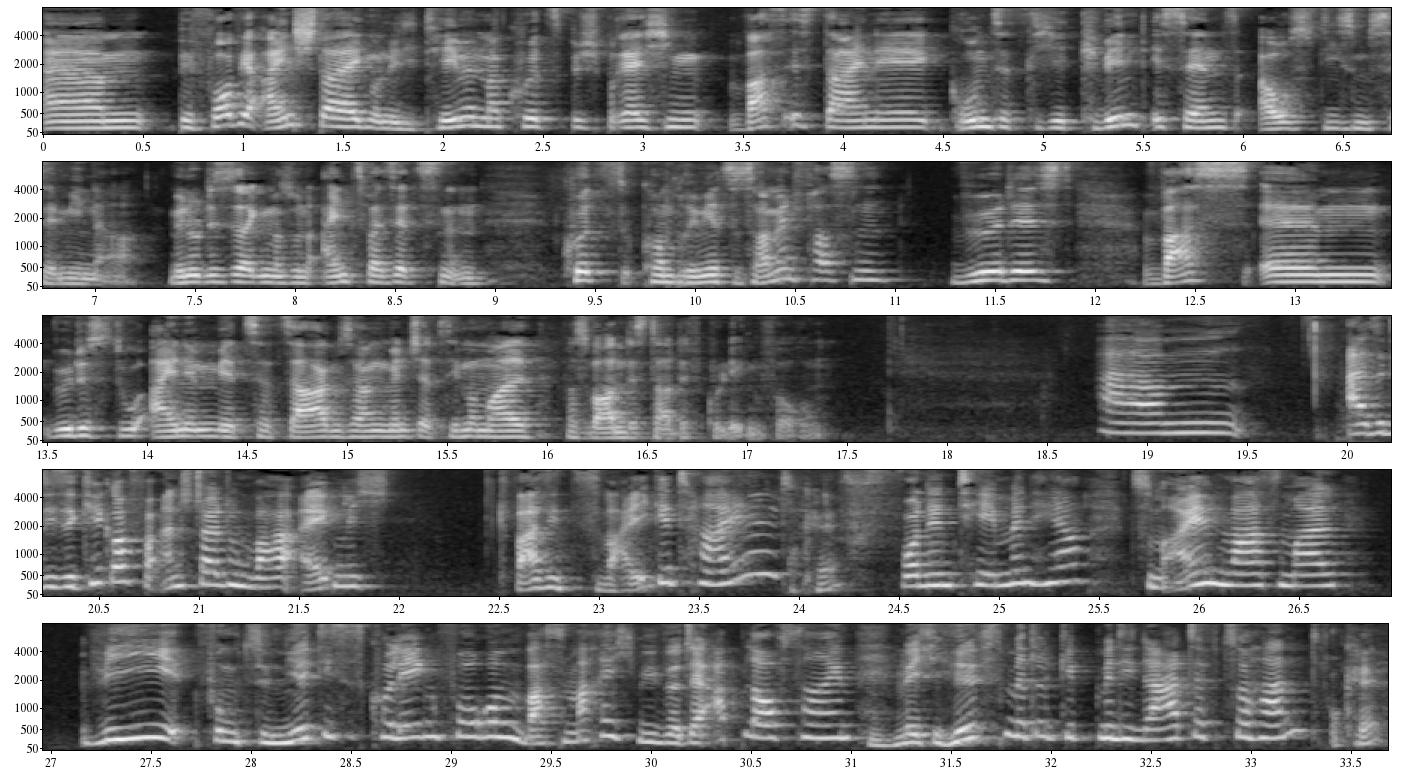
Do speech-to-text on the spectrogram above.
Ähm, bevor wir einsteigen und die Themen mal kurz besprechen, was ist deine grundsätzliche Quintessenz aus diesem Seminar? Wenn du das, sag ich mal, so in ein, zwei Sätzen kurz komprimiert zusammenfassen würdest, was ähm, würdest du einem jetzt sagen, sagen, Mensch, erzähl mir mal, was war denn das Dativ-Kollegenforum? Ähm, also diese Kickoff-Veranstaltung war eigentlich quasi zweigeteilt okay. von den Themen her. Zum einen war es mal, wie funktioniert dieses Kollegenforum? Was mache ich? Wie wird der Ablauf sein? Mhm. Welche Hilfsmittel gibt mir die Dativ zur Hand? Okay.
